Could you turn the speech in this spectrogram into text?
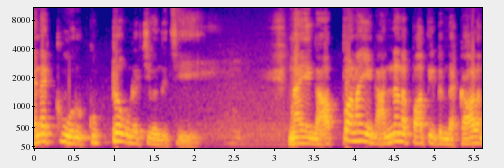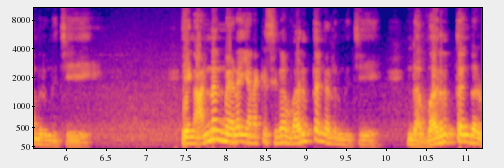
எனக்கு ஒரு குற்ற உணர்ச்சி வந்துச்சு. நான் எங்கள் அப்பனா எங்கள் அண்ணனை பார்த்துக்கிட்டு இருந்த காலம் இருந்துச்சு. எங்கள் அண்ணன் மேலே எனக்கு சில வருத்தங்கள் இருந்துச்சு. இந்த வருத்தங்கள்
